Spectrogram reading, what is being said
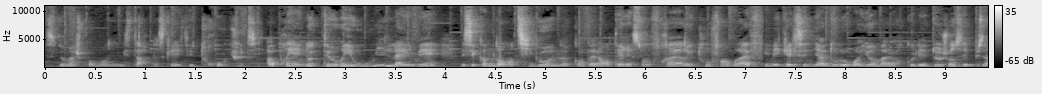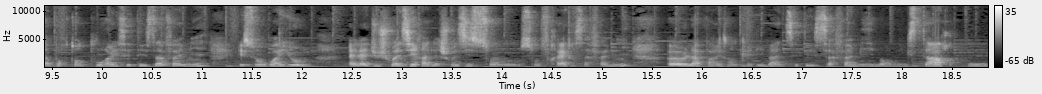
C'est dommage pour Morningstar parce qu'elle était trop cutie. Après, il y a une autre théorie où oui, il l'a aimé, mais c'est comme dans Antigone, quand elle a enterré son frère et tout, enfin bref, mais qu'elle s'est à dos le royaume alors que les deux choses les plus importantes pour elle, c'était sa famille et son royaume. Elle a dû choisir, elle a choisi son, son frère, sa famille. Euh, là, par exemple, Caliban, c'était sa famille Morningstar ou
